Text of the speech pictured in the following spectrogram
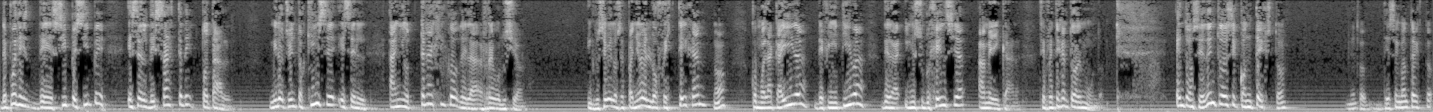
Después de, de Sipe Sipe es el desastre total. 1815 es el año trágico de la revolución. Inclusive los españoles lo festejan ¿no? como la caída definitiva de la insurgencia americana. Se festeja en todo el mundo. Entonces, dentro de ese contexto, dentro de ese contexto,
